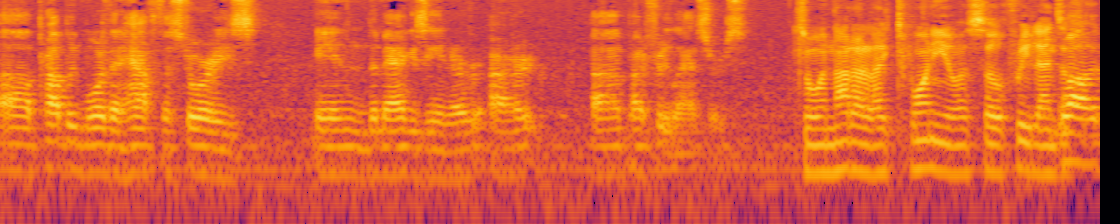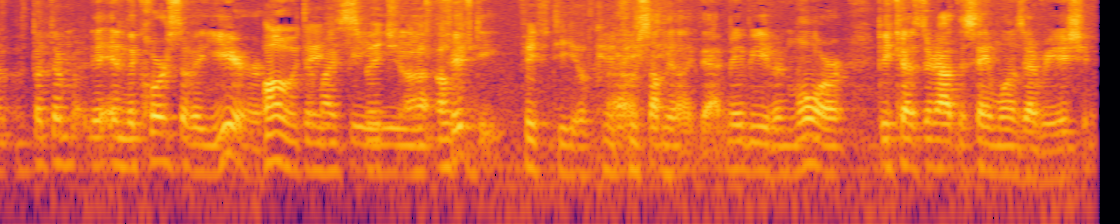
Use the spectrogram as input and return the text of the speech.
uh, probably more than half the stories in the magazine are, are uh, by freelancers. So another like twenty or so freelancers. Well, but there, in the course of a year, oh, there might switch, be uh, okay. fifty, fifty, okay, or 50. something like that, maybe even more, because they're not the same ones every issue.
